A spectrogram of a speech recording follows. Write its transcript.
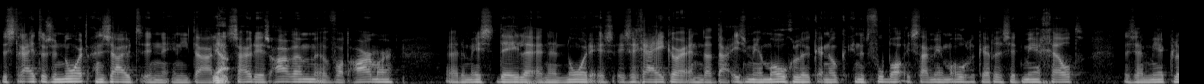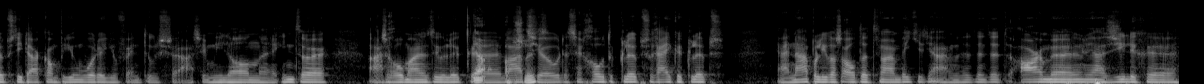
de strijd tussen Noord en Zuid in, in Italië. Ja. Het zuiden is arm, eh, of wat armer, eh, de meeste delen. En het noorden is, is rijker en dat, daar is meer mogelijk. En ook in het voetbal is daar meer mogelijk. Hè. Er zit meer geld. Er zijn meer clubs die daar kampioen worden. Juventus, AC Milan, eh, Inter, AS Roma natuurlijk, Ja, eh, absoluut. Lazio. Dat zijn grote clubs, rijke clubs. Ja, Napoli was altijd maar een beetje ja, het, arme, ja, zielige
